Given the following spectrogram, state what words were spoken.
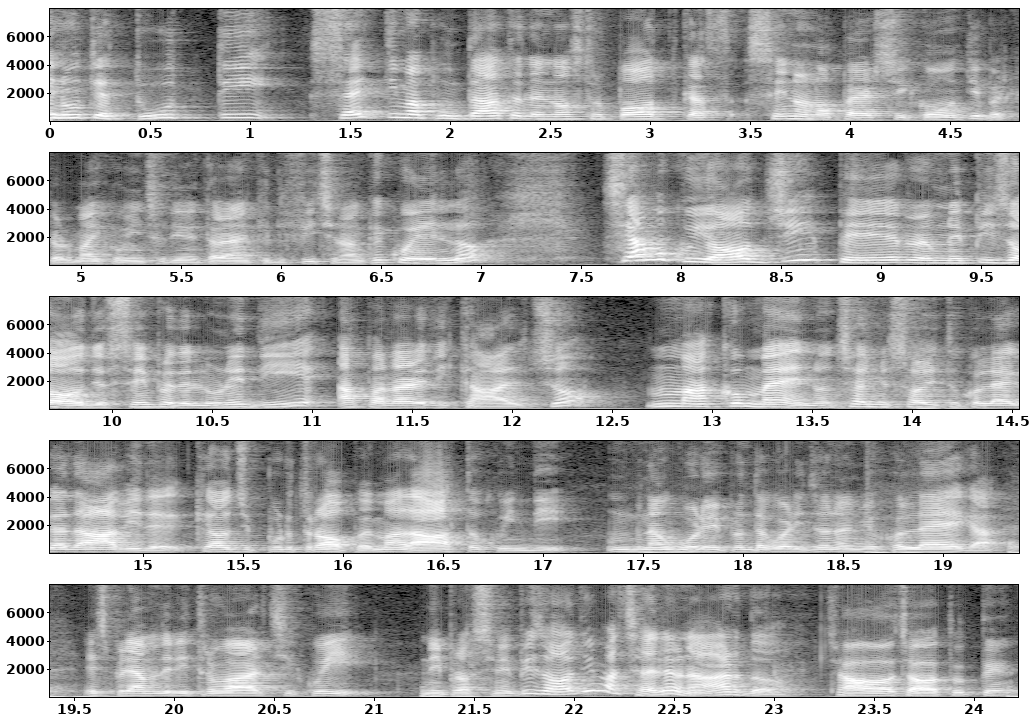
Benvenuti a tutti, settima puntata del nostro podcast, se non ho perso i conti, perché ormai comincia a diventare anche difficile anche quello. Siamo qui oggi per un episodio sempre del lunedì a parlare di calcio, ma con me non c'è il mio solito collega Davide, che oggi purtroppo è malato, quindi un augurio di pronta guarigione al mio collega e speriamo di ritrovarci qui nei prossimi episodi, ma c'è Leonardo. Ciao, ciao a tutti.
